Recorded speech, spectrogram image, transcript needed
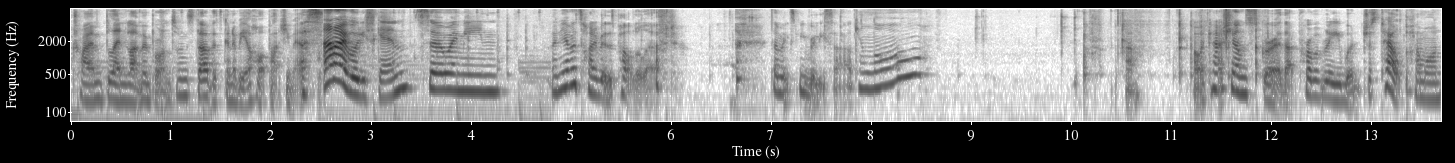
try and blend like my bronzer and stuff, it's gonna be a hot patchy mess. And I have oily skin, so I mean, I only have a tiny bit of this powder left. that makes me really sad. Hello? Oh. I can actually unscrew it. That probably would just help. Come on.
